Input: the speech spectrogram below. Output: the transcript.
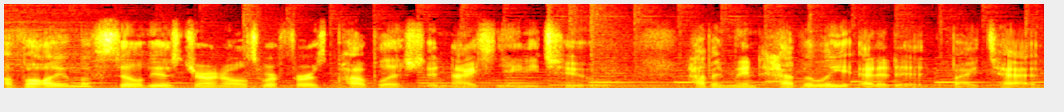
A volume of Sylvia's journals were first published in 1982, having been heavily edited by Ted.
